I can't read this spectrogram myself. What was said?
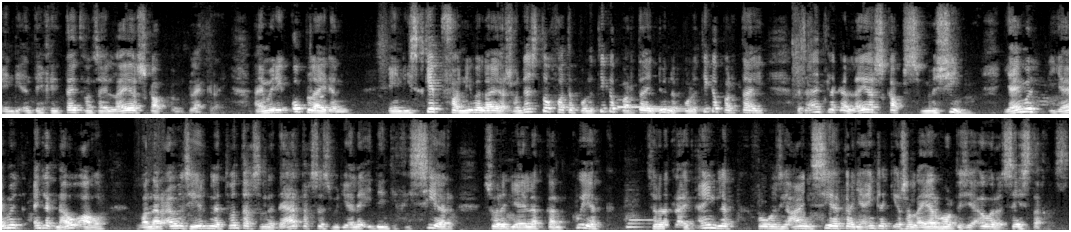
en die integriteit van sy leierskap in plek kry. Hy moet die opleiding en die skep van nuwe leiers want dis tog wat 'n politieke party doen. 'n Politieke party is eintlik 'n leierskapsmasjien. Jy moet jy moet eintlik nou al wanneer ouens hier in hulle 20s en hulle 30s is, moet jy hulle identifiseer sodat jy hulle kan kweek sodat hulle uiteindelik volgens die ANC kan jy eintlik eers 'n leier word as jy ouer as 60 is.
